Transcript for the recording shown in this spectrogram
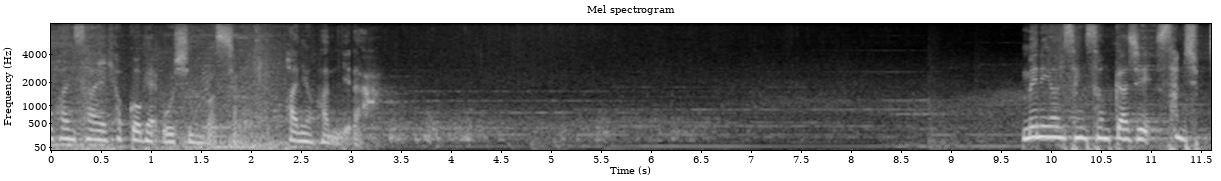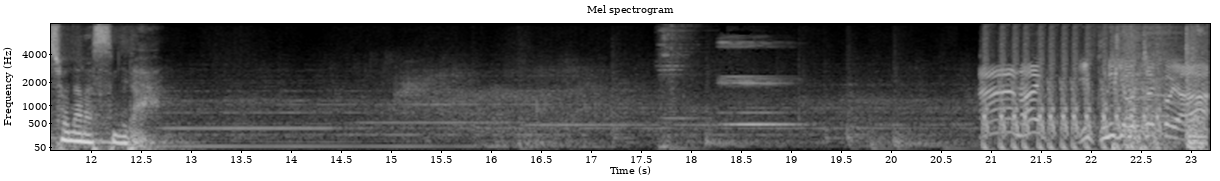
소환사의 협곡에 오신 것을 환영합니다. 미니언 생성까지 30초 남았습니다. 아, 나 이 분위기 어쩔 거야.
